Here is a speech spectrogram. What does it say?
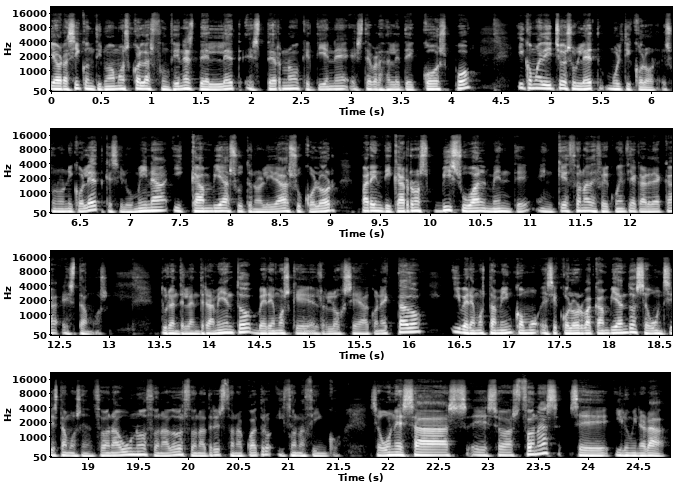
Y ahora sí, continuamos con las funciones del LED externo que tiene este brazalete COSPO. Y como he dicho, es un LED multicolor. Es un único LED que se ilumina y cambia su tonalidad, su color, para indicarnos visualmente en qué zona de frecuencia cardíaca estamos. Durante el entrenamiento veremos que el reloj se ha conectado y veremos también cómo ese color va cambiando según si estamos en zona 1, zona 2, zona 3, zona 4 y zona 5. Según esas, esas zonas se iluminará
